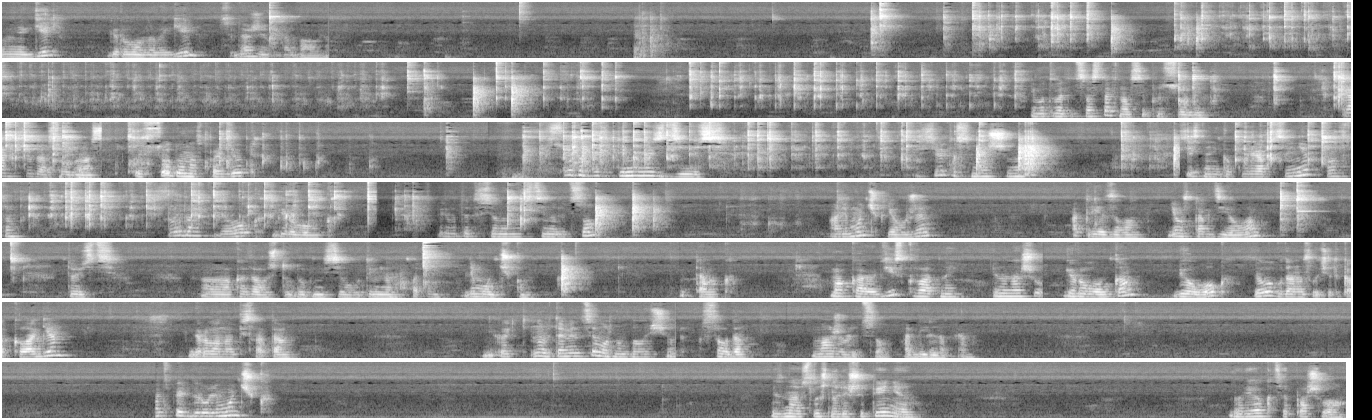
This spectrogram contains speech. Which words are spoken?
у меня гель, гирлоновый гель. Сюда же его добавлю. И вот в этот состав насыплю соду. Прямо сюда соду нас. То есть сода у нас пойдет. Сода будет именно здесь. Все это смешиваю. Естественно, никакой реакции нет. Просто сода, белок, гирлонг. Теперь вот это все нанести на лицо. А лимончик я уже отрезала. Я уже так делала. То есть э, оказалось, что удобнее всего вот именно потом лимончиком. Так, макаю диск ватный и наношу гирлонка, белок. Белок в данном случае это как коллаген, гирлоновая кислота. Никак... Ну, витамин С можно было еще. Сода. Мажу лицо обильно прям. А теперь беру лимончик Не знаю, слышно ли шипение, но реакция пошла.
